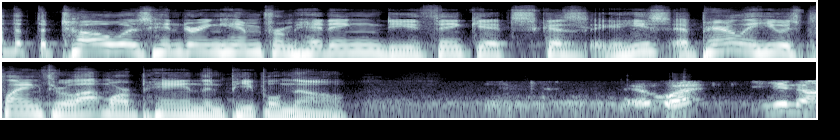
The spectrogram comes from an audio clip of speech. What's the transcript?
that the toe was hindering him from hitting? Do you think it's because he's apparently he was playing through a lot more pain than people know? What you know,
